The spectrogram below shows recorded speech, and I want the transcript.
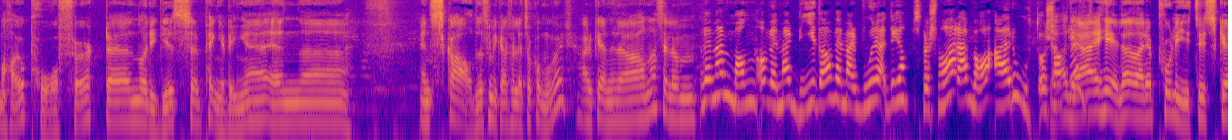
Man har jo påført eh, Norges pengebinge en eh, en skade som ikke er så lett å komme over. Er du ikke enig i det, om Hvem er mann, og hvem er de da? Hvem er, hvor, det, spørsmålet her er hva er rotårsaken? Ja, det er hele det derre politiske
